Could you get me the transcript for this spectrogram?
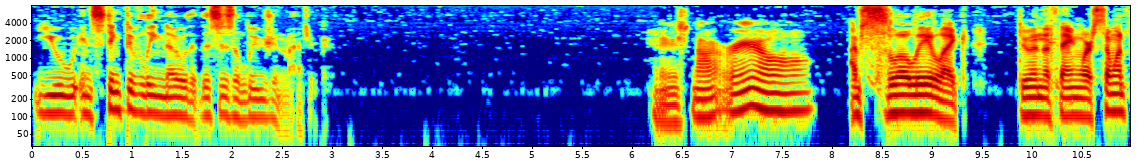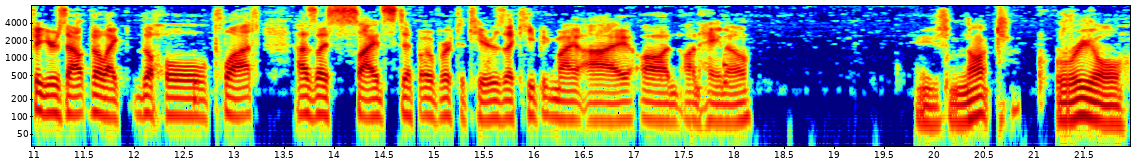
you instinctively know that this is illusion magic. It's not real. I'm slowly like doing the thing where someone figures out the like the whole plot as I sidestep over to Tirza, keeping my eye on on Heino. He's not real.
